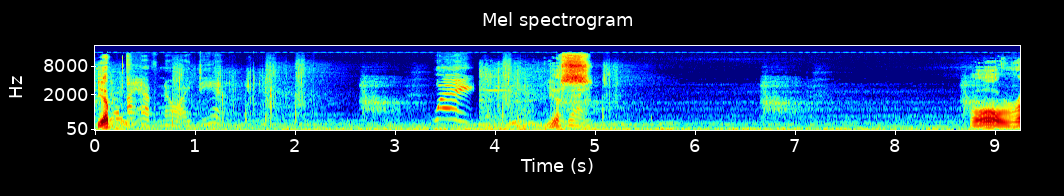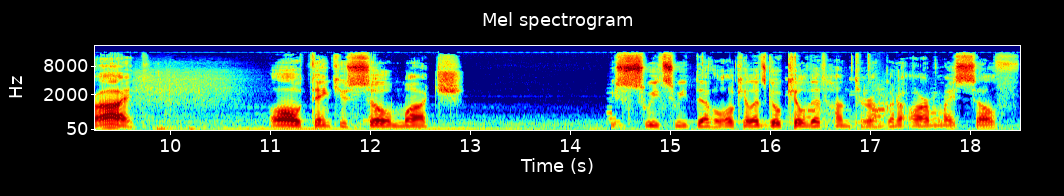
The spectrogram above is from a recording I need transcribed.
Yep. I have no idea. Wait! Yes. All right. Oh, thank you so much. You sweet, sweet devil. Okay, let's go kill that hunter. I'm gonna arm myself.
